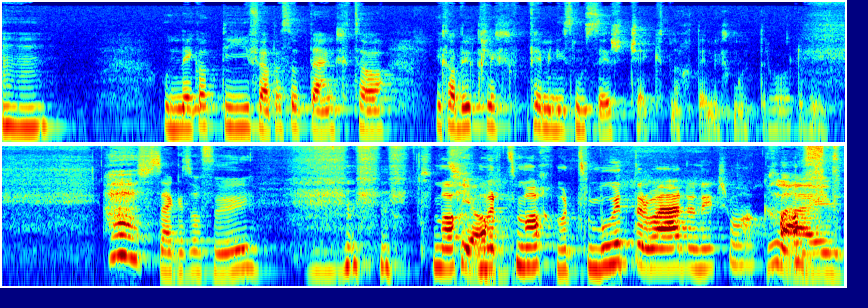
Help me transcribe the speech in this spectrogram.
Mhm. Und negativ eben so gedacht habe, ich habe wirklich Feminismus erst gecheckt, nachdem ich Mutter geworden bin. Ah, das sagen so viel. Das macht, ja. mir, das macht mir zum Mutterwerden nicht schmackhaft. Nein.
